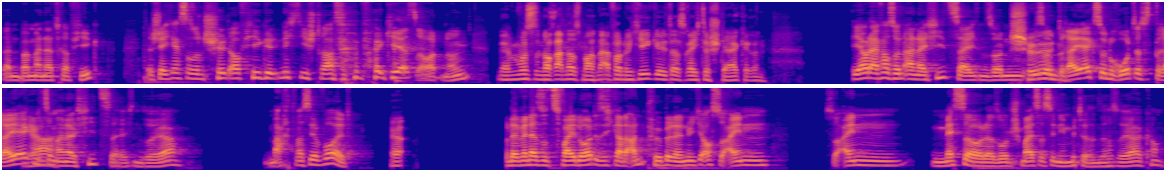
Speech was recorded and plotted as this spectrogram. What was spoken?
dann bei meiner Trafik. Da stelle ich extra so ein Schild auf, hier gilt nicht die Straßenverkehrsordnung. Dann musst du noch anders machen. Einfach nur hier gilt das Recht des Stärkeren. Ja, oder einfach so ein Anarchiezeichen, so ein, so ein Dreieck, so ein rotes Dreieck ja. mit so einem Anarchiezeichen, so, ja. Macht, was ihr wollt. Ja. Oder wenn da so zwei Leute sich gerade anpöbeln, dann nehme ich auch so einen, so ein Messer oder so und schmeiß das in die Mitte und sag so, ja, komm.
